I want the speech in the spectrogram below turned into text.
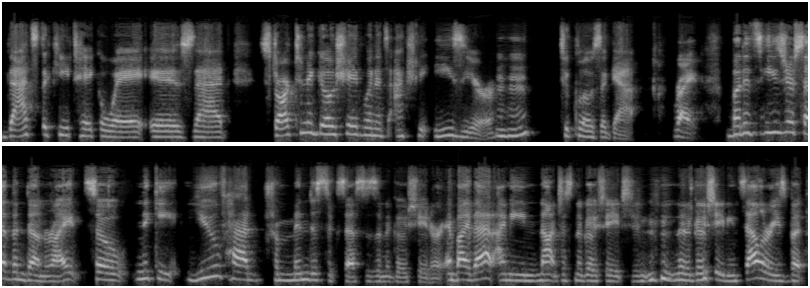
that's the key takeaway is that start to negotiate when it's actually easier Mhm. To close the gap Right. But it's easier said than done, right? So, Nikki, you've had tremendous success as a negotiator. And by that, I mean not just negotiation, negotiating salaries, but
